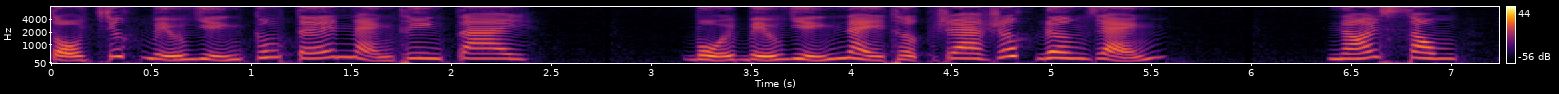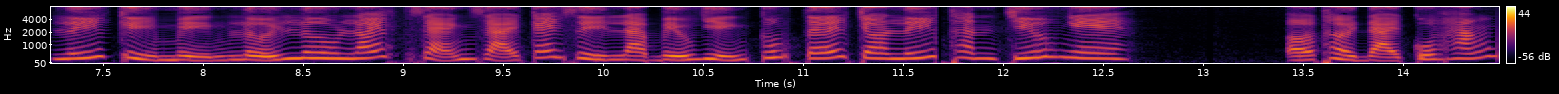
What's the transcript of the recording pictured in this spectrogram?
Tổ chức biểu diễn cứu tế nạn thiên tai. Buổi biểu diễn này thực ra rất đơn giản. Nói xong, Lý Kỳ miệng lưỡi lưu loát giảng giải cái gì là biểu diễn quốc tế cho Lý Thanh Chiếu nghe. Ở thời đại của hắn,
